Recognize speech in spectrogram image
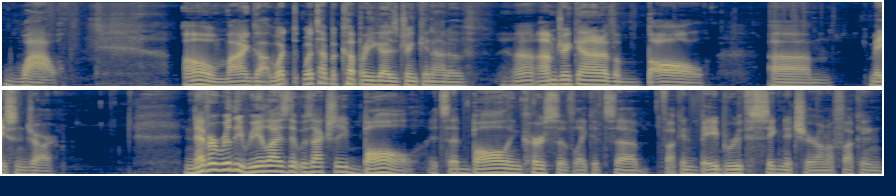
Wow. Oh my god. What what type of cup are you guys drinking out of? Uh, I'm drinking out of a ball um, mason jar. Never really realized it was actually ball. It said ball in cursive like it's a fucking Babe Ruth signature on a fucking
